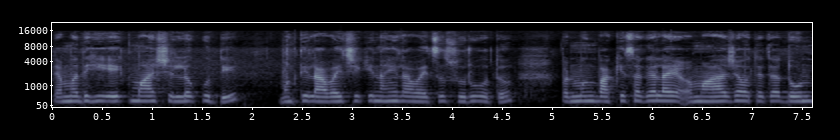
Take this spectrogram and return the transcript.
त्यामध्ये ही एक माळ शिल्लक होती. मग ती लावायची की नाही लावायचं सुरू होतं. पण मग बाकी सगळ्या लाय माळा ज्या होत्या त्या दोन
